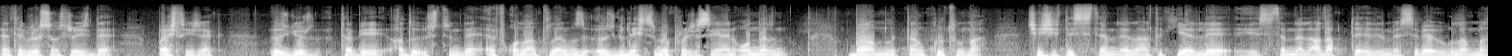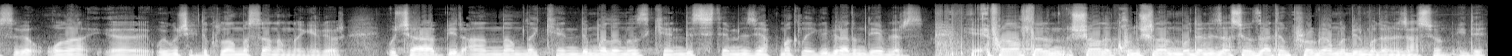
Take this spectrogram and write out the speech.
entegrasyon süreci de başlayacak. Özgür tabii adı üstünde F-16'larımızı özgürleştirme projesi. Yani onların bağımlılıktan kurtulma, çeşitli sistemlerin artık yerli e, sistemlerle adapte edilmesi ve uygulanması ve ona e, uygun şekilde kullanılması anlamına geliyor. Uçağı bir anlamda kendi malınız, kendi sisteminiz yapmakla ilgili bir adım diyebiliriz. F-16'ların şu anda konuşulan modernizasyon zaten programlı bir modernizasyon idi.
